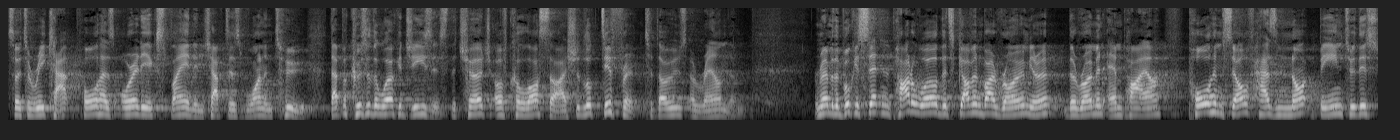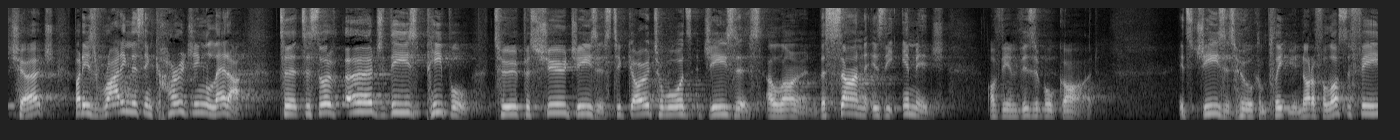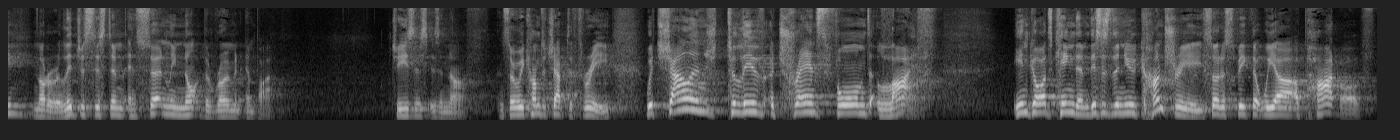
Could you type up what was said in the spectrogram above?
So, to recap, Paul has already explained in chapters 1 and 2 that because of the work of Jesus, the church of Colossae should look different to those around them. Remember, the book is set in a part of the world that's governed by Rome, you know, the Roman Empire. Paul himself has not been to this church, but he's writing this encouraging letter to, to sort of urge these people to pursue Jesus, to go towards Jesus alone. The Son is the image of the invisible God. It's Jesus who will complete you, not a philosophy, not a religious system, and certainly not the Roman Empire. Jesus is enough. And so we come to chapter 3. We're challenged to live a transformed life. In God's kingdom, this is the new country, so to speak, that we are a part of.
